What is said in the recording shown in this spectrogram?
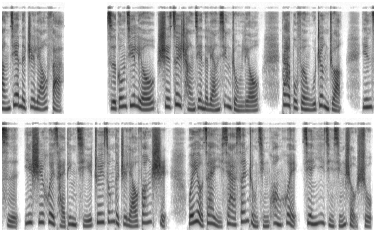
常见的治疗法，子宫肌瘤是最常见的良性肿瘤，大部分无症状，因此医师会采定其追踪的治疗方式。唯有在以下三种情况会建议进行手术：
